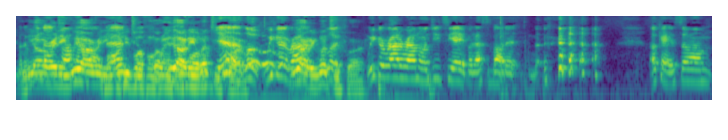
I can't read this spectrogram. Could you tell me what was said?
But if we we already, not we talking already about went too far. Grand We already went too yeah. far. Yeah, look, we could ride. we already went look, too far. We could ride around on GTA, but that's about it. okay, so um,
